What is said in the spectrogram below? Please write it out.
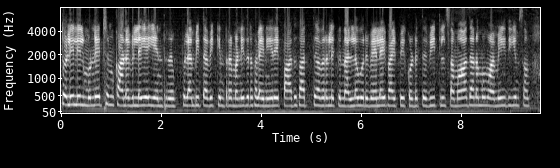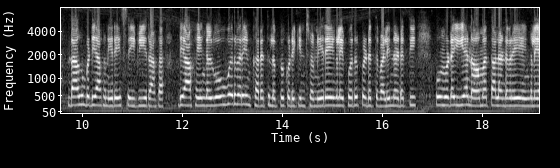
தொழிலில் முன்னேற்றம் காணவில்லையே என்று புலம்பி தவிக்கின்ற மனிதர்களை நீரை பாதுகாத்து அவர்களுக்கு நல்ல ஒரு வேலை வாய்ப்பை கொடுத்து வீட்டில் சமாதானமும் அமைதியும் சம் உண்டாகும்படியாக நீரை செய்வீராக. அப்படியாக எங்கள் ஒவ்வொருவரையும் கரத்தில் ஒப்புக் கொடுக்கின்றோம். நீரை எங்களை பொறுப்பெடுத்து வழிநடத்தி உம்முடைய நாமத்தால் ஆண்டவரை எங்களை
